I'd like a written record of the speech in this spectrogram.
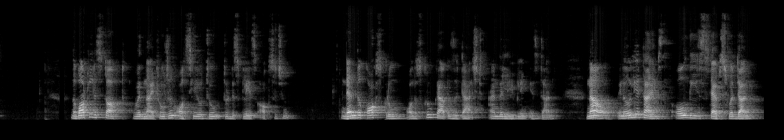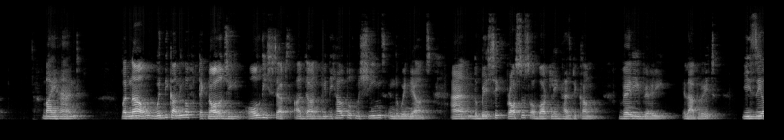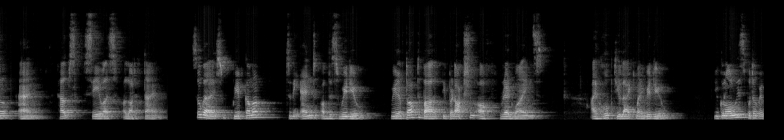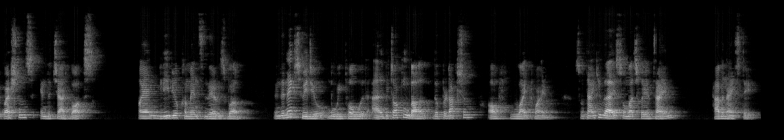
The bottle is stopped with nitrogen or CO2 to displace oxygen. Then the corkscrew or the screw cap is attached and the labeling is done. Now, in earlier times, all these steps were done by hand. But now, with the coming of technology, all these steps are done with the help of machines in the vineyards and the basic process of bottling has become very, very elaborate, easier and helps save us a lot of time. So guys, we've come up to the end of this video. We have talked about the production of red wines. I hope you liked my video. You can always put up your questions in the chat box and leave your comments there as well. In the next video moving forward, I'll be talking about the production of white wine. So thank you guys so much for your time. Have a nice day.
